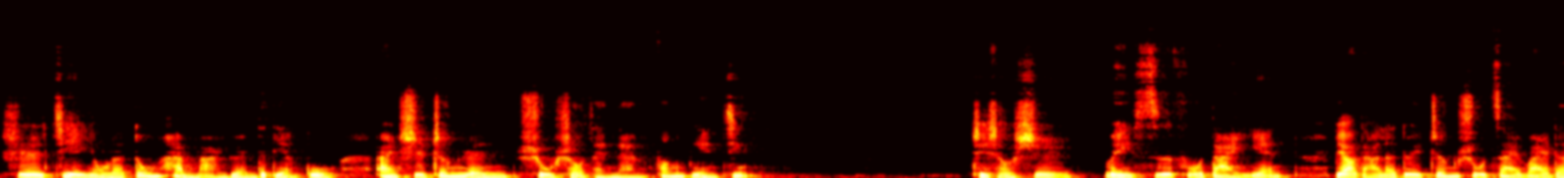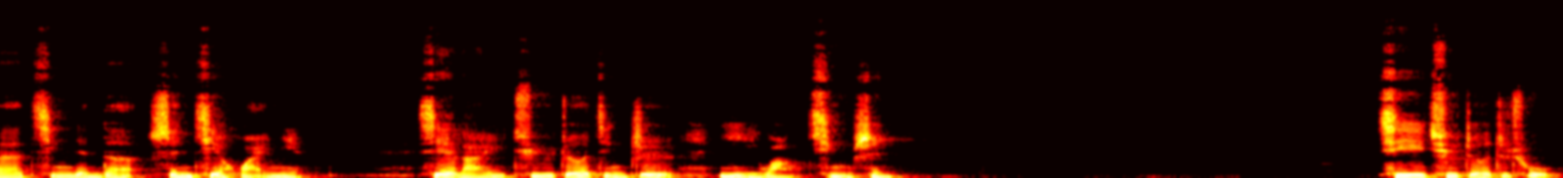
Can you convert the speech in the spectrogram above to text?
是借用了东汉马援的典故，暗示征人戍守在南方边境。这首诗为思妇代言，表达了对征戍在外的亲人的深切怀念，写来曲折尽致，一往情深。其曲折之处，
